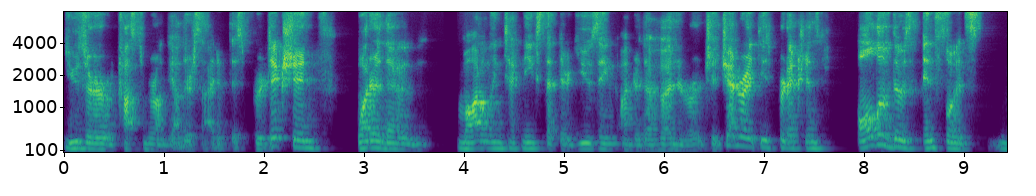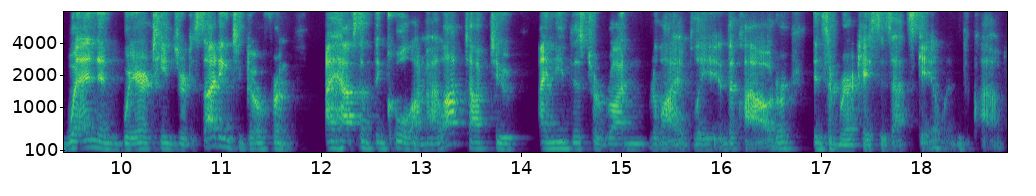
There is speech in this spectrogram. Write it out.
user or customer on the other side of this prediction, what are the modeling techniques that they're using under the hood in order to generate these predictions, all of those influence when and where teams are deciding to go from I have something cool on my laptop to I need this to run reliably in the cloud or in some rare cases at scale in the cloud.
